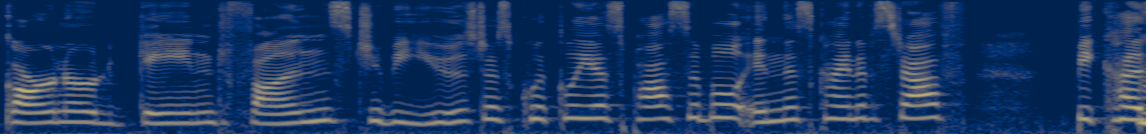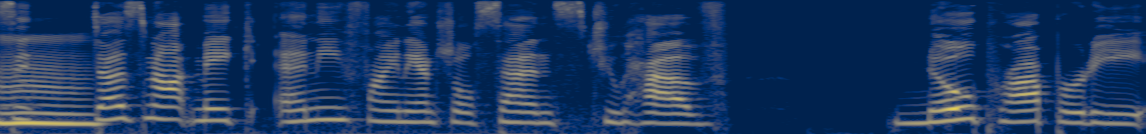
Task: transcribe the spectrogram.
garnered gained funds to be used as quickly as possible in this kind of stuff because it mm. does not make any financial sense to have no property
